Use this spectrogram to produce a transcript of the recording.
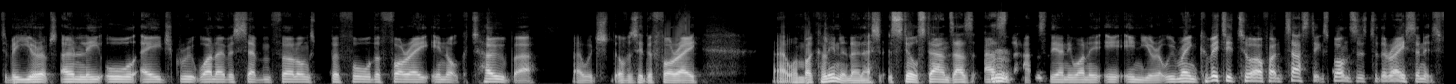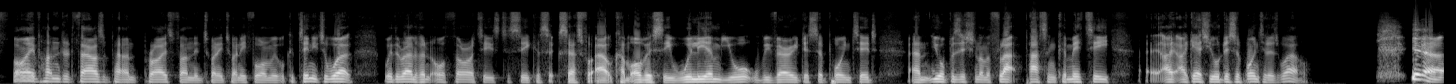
to be Europe's only all age Group 1 over seven furlongs before the Forêt in October, uh, which obviously the Forêt uh, won by Kelina, no less, still stands as as mm. that's the only one in, in, Europe. We remain committed to our fantastic sponsors to the race and its five hundred thousand pound prize fund in twenty twenty four, and we will continue to work with the relevant authorities to seek a successful outcome. Obviously, William York will be very disappointed. Um, your position on the flat pattern committee, I, I guess you're disappointed as well. Yeah,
